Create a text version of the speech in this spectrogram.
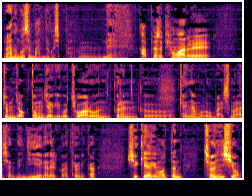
라는 곳을 만들고 싶어요. 음. 네. 앞에서 평화를 좀 역동적이고 조화로운 그런 그 개념으로 말씀을 하셨는데 이제 이해가 될 것 같아요. 그러니까 쉽게 얘기하면 어떤 전시용,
